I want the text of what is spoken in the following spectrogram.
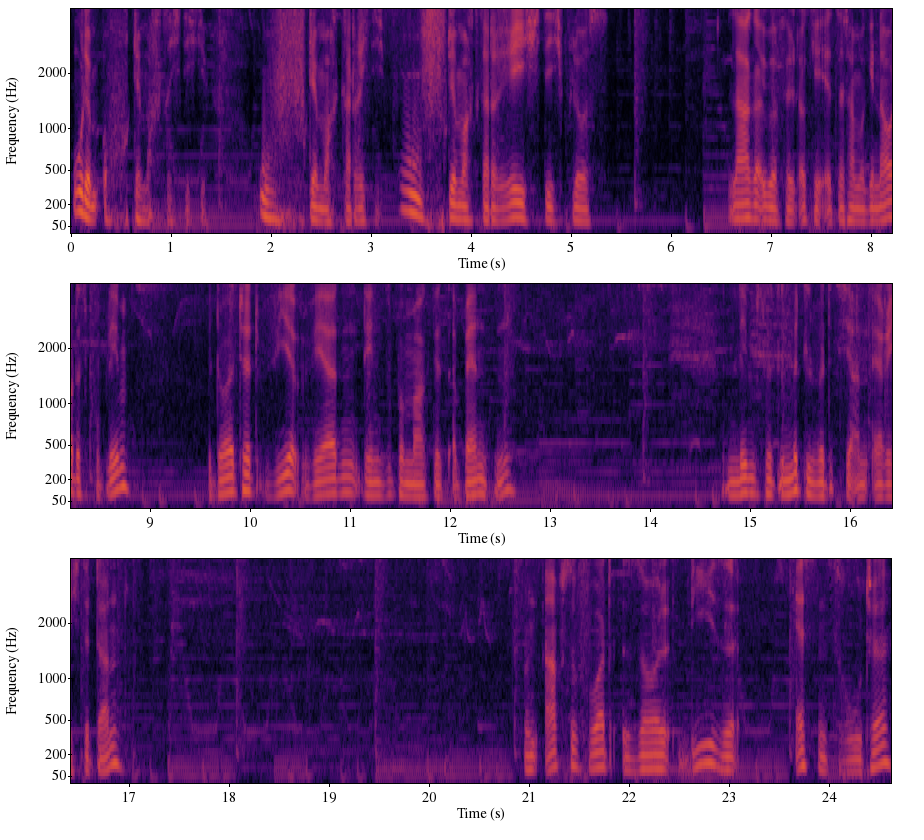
Oh, der, oh, der macht richtig... Uff, der macht gerade richtig... Uff, der macht gerade richtig plus. Lager überfüllt. Okay, jetzt haben wir genau das Problem. Bedeutet, wir werden den Supermarkt jetzt abandon. Ein Lebensmittelmittel wird jetzt hier an, errichtet dann. Und ab sofort soll diese Essensroute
